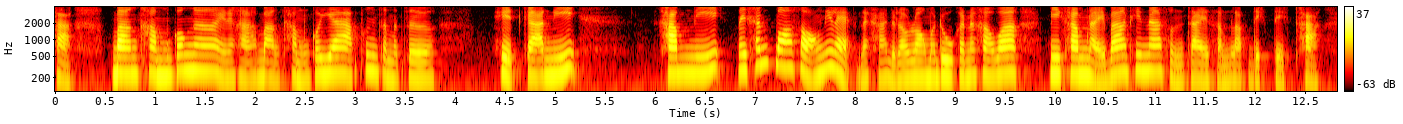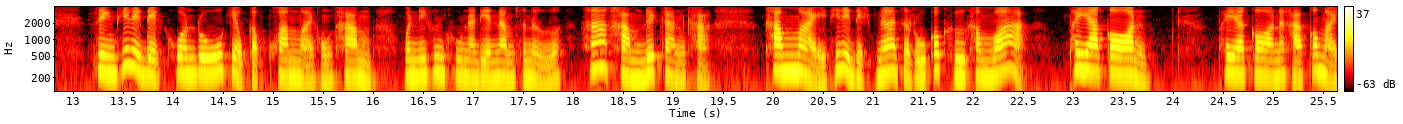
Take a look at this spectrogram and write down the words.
ค่ะ บางคำก็ง่ายนะคะ บางคำก็ยากเพิ่งจะมาเจอเหตุการณ์นี้คำนี้ในชั้นป .2 นี่แหละนะคะ เดี๋ยวเราลองมาดูกันนะคะว่า มีคำไหนบ้างที่น่าสนใจสำหรับเด็กๆค่ะ สิ่งที่เด็กๆ ควรรู้เกี่ยวกับความหมายของคำวันนี้คุณครูนาเดียนนำเสนอ 5คำด้วยกันค่ะคำใหม่ที่เด็กๆ น่าจะรู้ก็คือคำว่า พยากรณ์พยากรณ์นะคะ ก็หมาย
